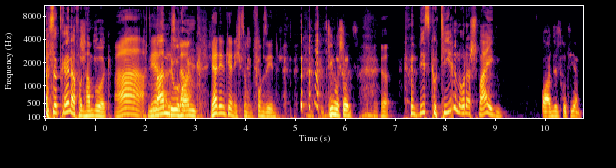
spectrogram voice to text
Das ist der Trainer von Hamburg. Ah, ach der. Mann, alles du klar. Honk. Ja, den kenne ich zum, vom Sehen. Timo Schulz. Diskutieren oder schweigen? Oh, diskutieren.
